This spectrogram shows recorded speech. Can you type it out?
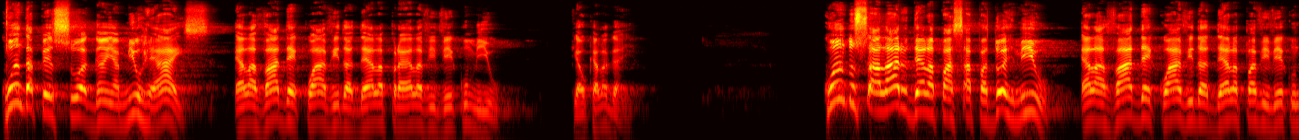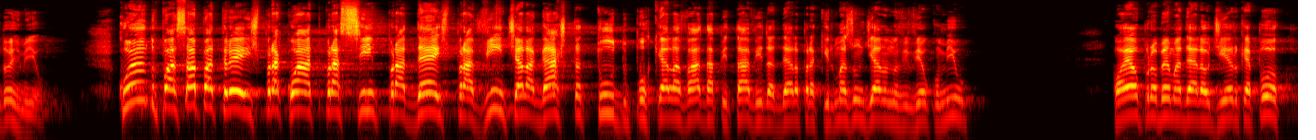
Quando a pessoa ganha mil reais, ela vai adequar a vida dela para ela viver com mil, que é o que ela ganha. Quando o salário dela passar para dois mil, ela vai adequar a vida dela para viver com dois mil. Quando passar para três, para quatro, para cinco, para dez, para vinte, ela gasta tudo, porque ela vai adaptar a vida dela para aquilo. Mas um dia ela não viveu com mil? Qual é o problema dela? O dinheiro que é pouco?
